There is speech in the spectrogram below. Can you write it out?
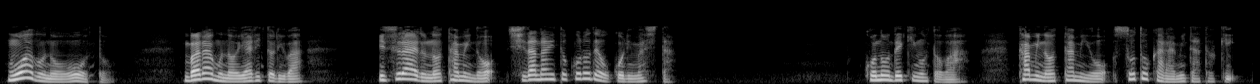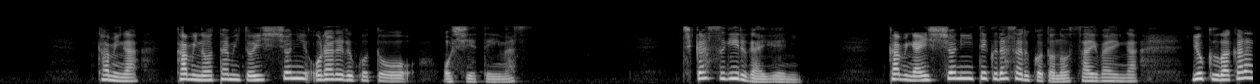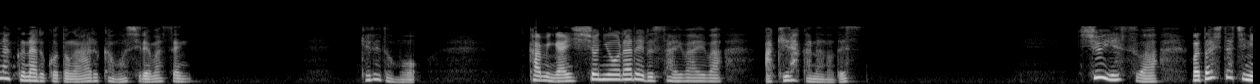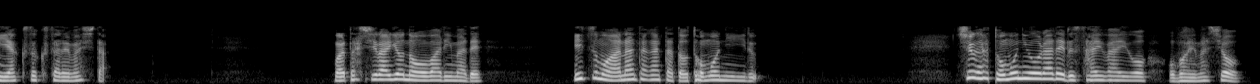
モアブの王とバラムのやりとりは、イスラエルの民の知らないところで起こりました。この出来事は、神の民を外から見たとき、神が神の民と一緒におられることを教えています。近すぎるがゆえに、神が一緒にいてくださることの幸いがよくわからなくなることがあるかもしれません。けれども、神が一緒におられる幸いは明らかなのです。主イエスは私たちに約束されました。私は世の終わりまで、いつもあなた方と共にいる。主が共におられる幸いを覚えましょう。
